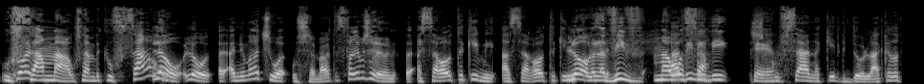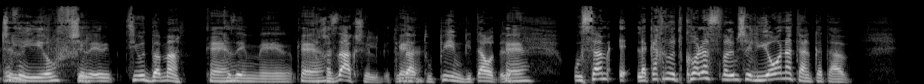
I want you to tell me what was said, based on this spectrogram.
הוא מכל- שם מה? הוא שם בקופסה? או- לא, לא, אני אומרת שהוא הוא שמר את הספרים שלו, עשרה עותקים, עשרה עותקים. לא, אבל זה. אביו, מה הוא אביו עשה? הביא כן. קופסה ענקית גדולה כזאת של. של אה, ציוד במה. כן. כזה עם אה, כן. חזק של, אתה כן. יודע, תופים, גיטרות. כן. הוא שם, אה, לקחנו את כל הספרים של יונתן כתב,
